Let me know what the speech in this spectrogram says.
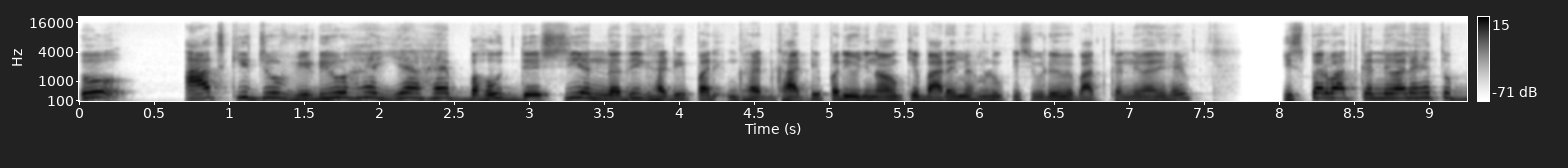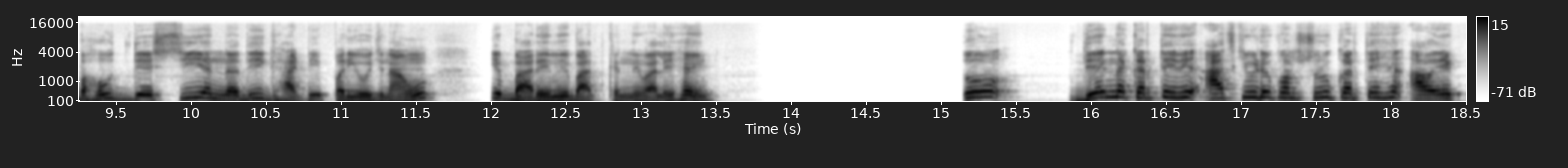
तो आज की जो वीडियो है, यह है बहुउद्देशीय नदी घाटी घाटी परियोजनाओं के बारे में हम लोग इस वीडियो में बात करने वाले हैं। किस पर बात करने वाले हैं तो बहुउद्देशीय नदी घाटी परियोजनाओं के बारे में बात करने वाले हैं। तो देर न करते हुए आज की वीडियो को हम शुरू करते हैं। और एक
